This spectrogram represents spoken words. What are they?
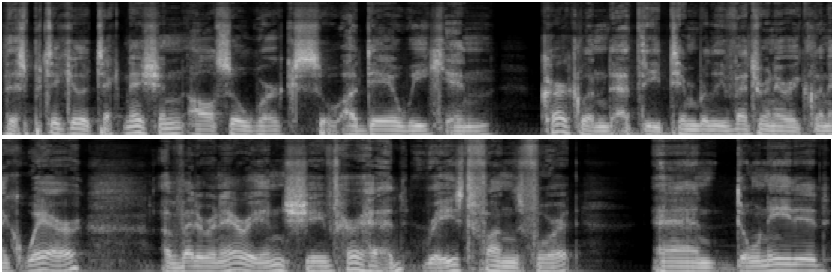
this particular technician also works a day a week in Kirkland at the Timberley Veterinary Clinic, where a veterinarian shaved her head, raised funds for it, and donated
